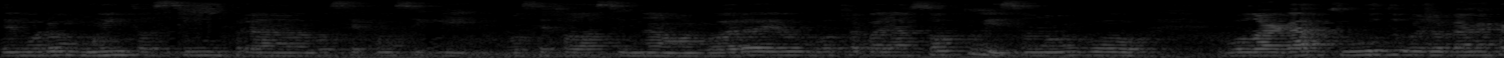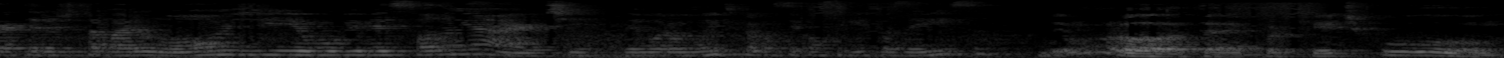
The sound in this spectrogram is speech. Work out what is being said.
Demorou muito assim para você conseguir, você falar assim, não, agora eu vou trabalhar só com isso, eu não vou, vou largar tudo, vou jogar minha carteira de trabalho longe e eu vou viver só da minha arte. Demorou muito para você conseguir fazer isso? Demorou até, porque tipo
